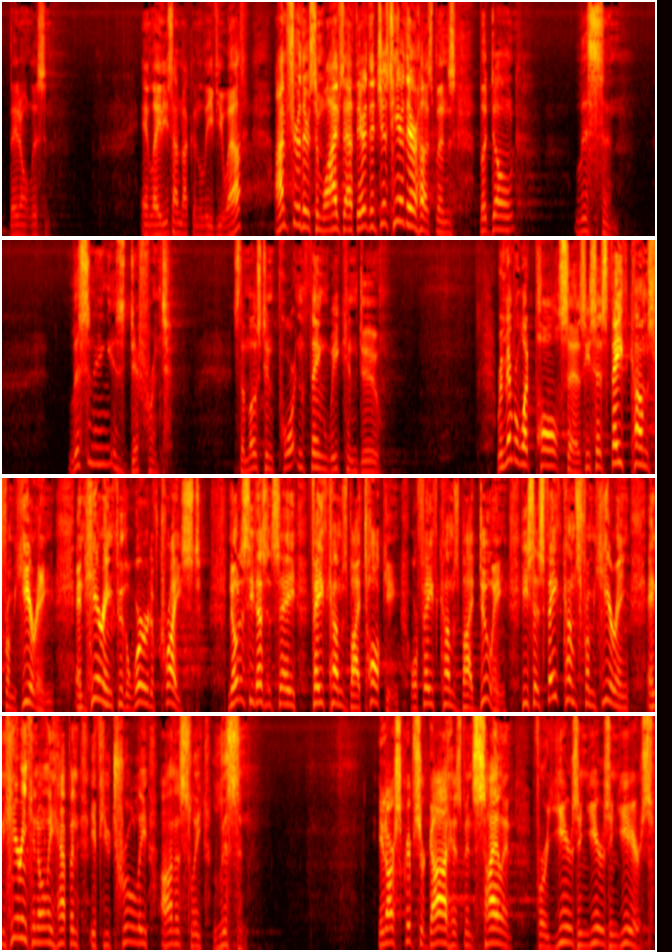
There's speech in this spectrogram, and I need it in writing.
they don't listen. And ladies, I'm not going to leave you out. I'm sure there's some wives out there that just hear their husbands, but don't listen. Listening is different. It's the most important thing we can do. Remember what Paul says. He says, faith comes from hearing, and hearing through the word of Christ. Notice he doesn't say faith comes by talking or faith comes by doing. He says faith comes from hearing, and hearing can only happen if you truly, honestly listen. In our scripture, God has been silent for years and years and years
